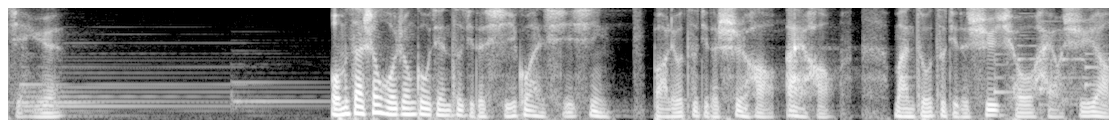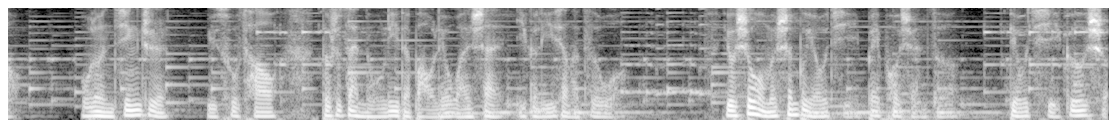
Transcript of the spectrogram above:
简约。我们在生活中构建自己的习惯习性，保留自己的嗜好爱好，满足自己的需求还有需要，无论精致与粗糙，都是在努力的保留完善一个理想的自我。有时我们身不由己，被迫选择丢弃、割舍，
